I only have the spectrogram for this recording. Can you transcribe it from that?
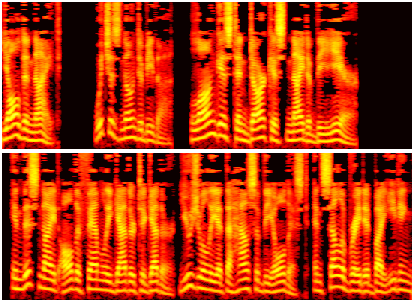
Yalda night, which is known to be the longest and darkest night of the year. In this night all the family gather together, usually at the house of the oldest, and celebrate it by eating,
